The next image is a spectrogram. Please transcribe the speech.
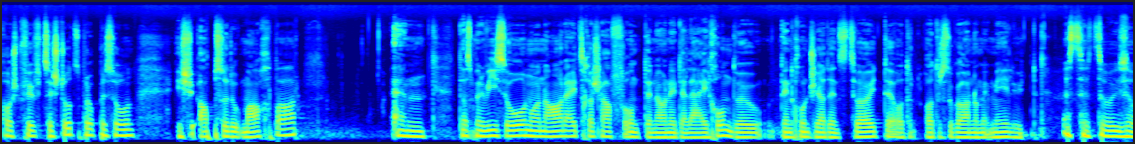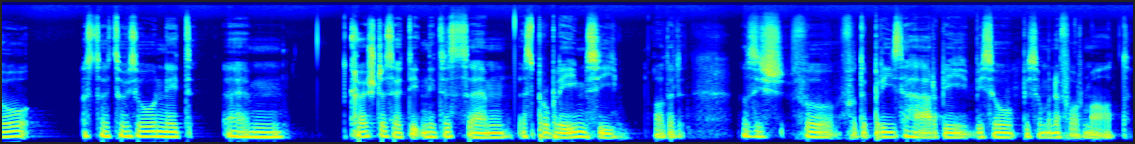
kostet 15 Stutz pro Person, ist absolut machbar ähm, dass man wie so noch einen Anreiz kann schaffen und dann auch nicht allein kommt, weil dann kommst du ja dann das Zweite oder, oder sogar noch mit mehr Leuten. Es sollte sowieso, es sollte sowieso nicht, ähm, die Kosten sollten nicht ein, ähm, ein Problem sein, oder? Das ist von, von den Preisen her bei, bei, so, bei so einem Format.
